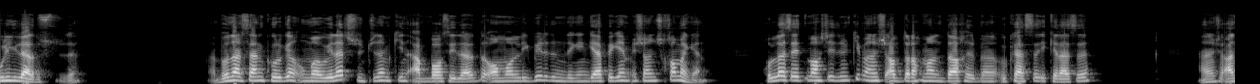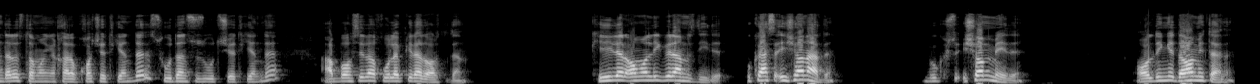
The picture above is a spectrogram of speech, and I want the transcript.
O'liklarni ustida. Bu narsani ko'rgan umaviylar shunchidan keyin abbosiylarni omonlik berdim degan gapiga ham ishonchi qolmagan. Xullas aytmoqchi edimki mana shu abdurahmon dohil bilan ukasi ikkalasi ana shu andalus tomonga qarab qochayotganda suvdan suzib o'tishayotganda abbosiylar quvlab keladi ortidan. Kelinglar omonlik beramiz deydi. Ukasi ishonadi. Bu kishi ishonmaydi. Oldinga davom etadi.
